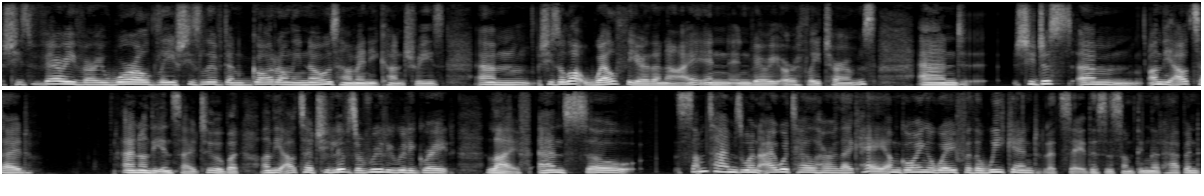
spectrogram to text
she's very, very worldly. She's lived in God only knows how many countries. Um, she's a lot wealthier than I in, in very earthly terms. And she just, um, on the outside, and on the inside too. But on the outside, she lives a really, really great life. And so sometimes when I would tell her, like, hey, I'm going away for the weekend, let's say this is something that happened,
